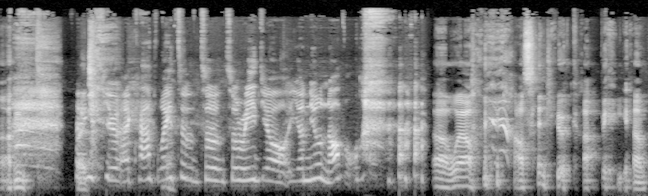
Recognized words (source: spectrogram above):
Um, Thank you. I can't wait to, to, to read your, your new novel. Oh uh, well, I'll send you a copy. Um,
